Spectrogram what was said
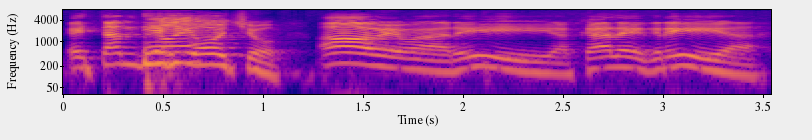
Están 10 no y es- 8. Ave María, qué alegría.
